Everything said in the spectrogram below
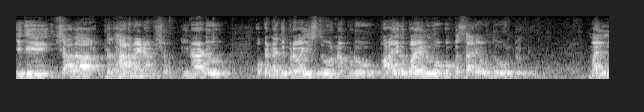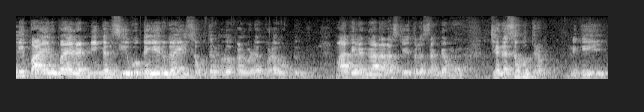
ఇది చాలా ప్రధానమైన అంశం. ఈనాడు ఒక నది ప్రవహిస్తూ ఉన్నప్పుడు పాయలు పాయలు ఒక్కొక్కసారి అవుతూ ఉంటుంది. మళ్ళీ పాయలు పాయలు అన్నీ కలిసి ఒక ఏరుగా ఈ సముద్రంలో కలవడం కూడా ఉంటుంది. మా తెలంగాణ రచయితల సంఘము జనసముద్రంకి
